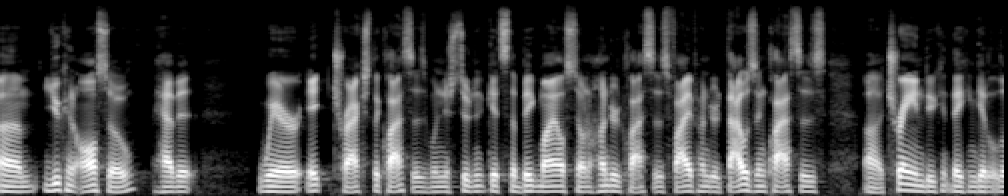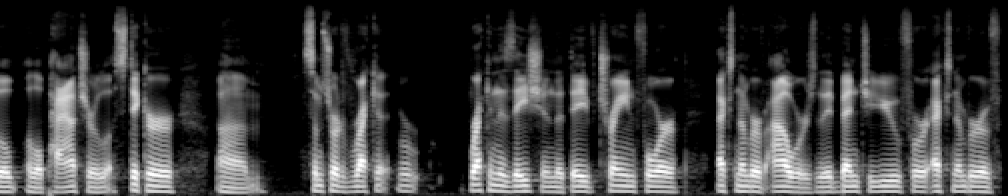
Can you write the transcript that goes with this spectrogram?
Um, you can also have it where it tracks the classes. When your student gets the big milestone, 100 classes, 500,000 classes uh, trained, can, they can get a little a little patch or a sticker, um, some sort of rec- recognition that they've trained for X number of hours. They've been to you for X number of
